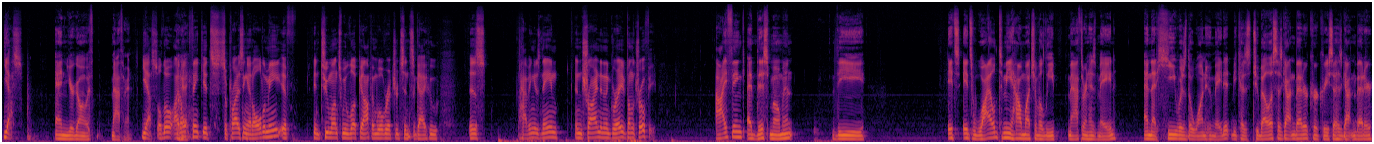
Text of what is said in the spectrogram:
Yes. and you're going with Mathurin? Yes, although I Okay. don't think it's surprising at all to me if in two months we look up and Will Richardson's the guy who is having his name enshrined and engraved on the trophy. I think at this moment, the it's it's wild to me how much of a leap Mathurin has made, and that he was the one who made it because Tubelis has gotten better, Kerr Kriisa has gotten better,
